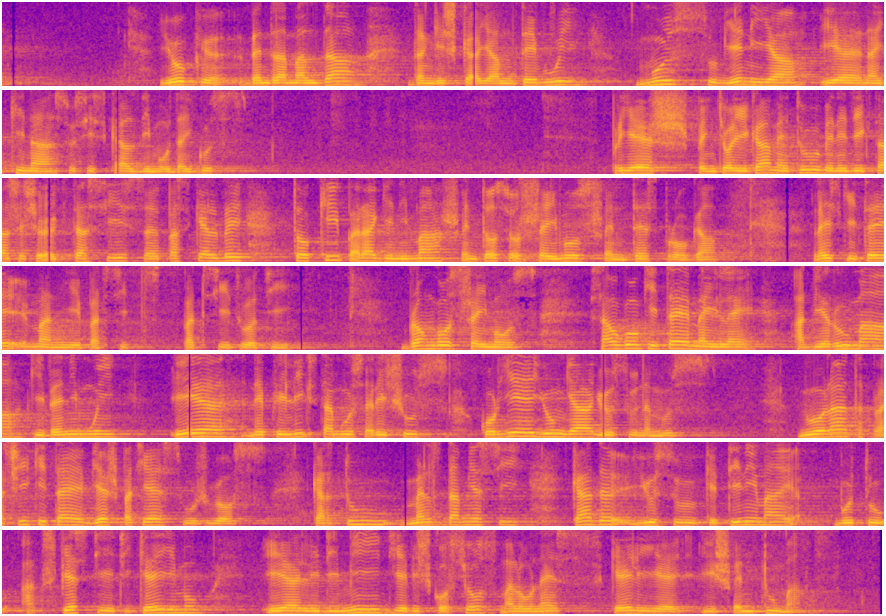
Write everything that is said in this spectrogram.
Juk bendra malda dangiškajam tėvui mūsų vienyje ir naikina susiskaldimo daigus. Prieš penkiolika metų Benediktas XVI paskelbė tokį paraginimą šventosios šeimos šventės proga. Leiskite man jį pacituoti. Brangos šeimos, saugokite meilę, atvirumą gyvenimui ir neprilygstamus ryšius, kurie jungia jūsų namus. Nuolat prašykite viešpaties už juos, kartu melsdamiesi, kad jūsų ketinimai būtų apšviesti tikėjimu ir lydimi dieviškosios malonės kelyje į šventumą.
